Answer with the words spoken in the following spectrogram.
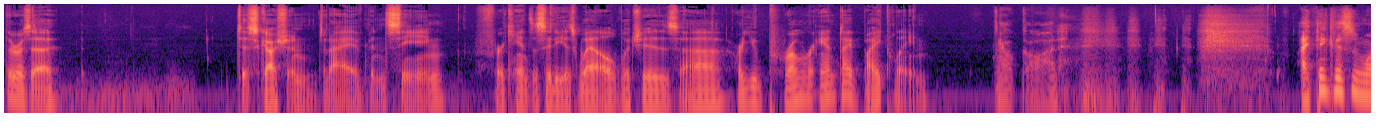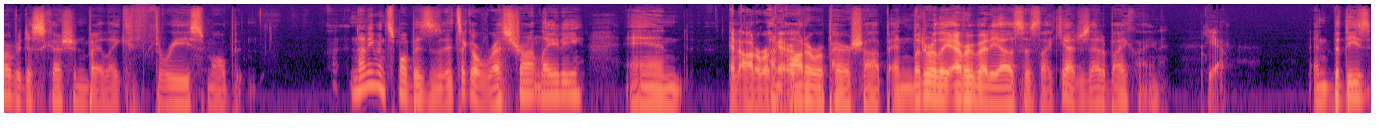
There was a discussion that I have been seeing for Kansas City as well, which is uh, are you pro or anti bike lane? Oh God. I think this is more of a discussion by like three small, not even small businesses. It's like a restaurant lady and An auto an repair. auto repair shop, and literally everybody else is like, "Yeah, just add a bike lane." Yeah. And but these,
